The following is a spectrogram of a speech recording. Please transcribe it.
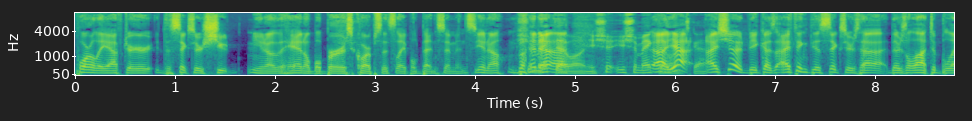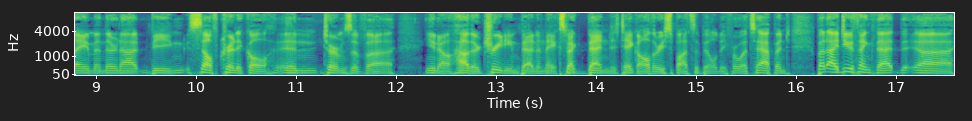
poorly after the Sixers shoot, you know, the Hannibal Buress corpse that's labeled Ben Simmons, you know? You should make uh, that one. You should you should make that uh, one, yeah, Scott. I should because I think the Sixers uh, there's a lot to blame and they're not being self-critical in terms of uh, you know how they're treating Ben and they expect Ben to take all the responsibility for what's happened. But I do think that uh,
